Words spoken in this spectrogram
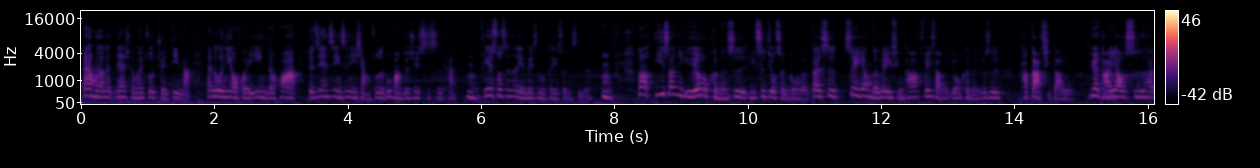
当然回到那家权威做决定啦。但如果你有回应的话，觉得这件事情是你想做的，不妨就去试试看。嗯，因为说真的也没什么可以损失的。嗯那一三也有可能是一次就成功的，但是这样的类型，它非常有可能就是它大起大落，因为它要是它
